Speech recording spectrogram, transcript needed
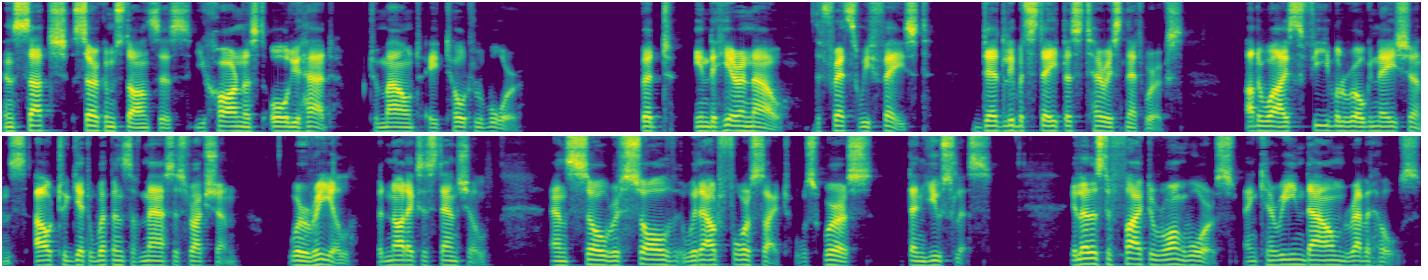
In such circumstances, you harnessed all you had to mount a total war but in the here and now, the threats we faced, deadly but stateless terrorist networks, otherwise feeble rogue nations out to get weapons of mass destruction, were real but not existential, and so resolve without foresight was worse than useless. It led us to fight the wrong wars and careen down rabbit holes.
